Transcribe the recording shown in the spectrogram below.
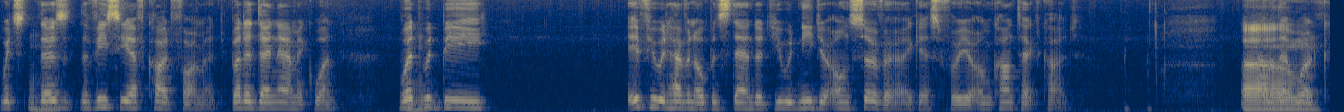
which Mhm. there's the VCF card format, but a dynamic one, what Mhm. would be if you would have an open standard? You would need your own server, I guess, for your own contact card. How would that Um, work?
